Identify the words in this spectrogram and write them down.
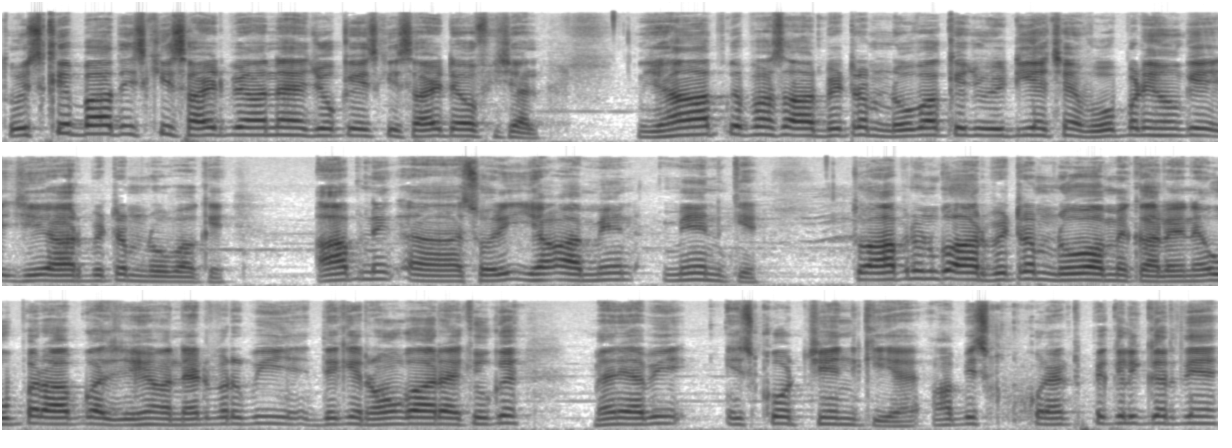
तो इसके बाद इसकी साइड पे आना है, जो कि इसकी साइट है ऑफिशियल यहाँ आपके पास आर्बिट्रम नोवा के जो ई e हैं, वो पड़े होंगे, ये आर्बिट्रम नोवा के। आपने सॉरी यहाँ मेन मेन के। तो आपने उनको आर्बिट्रम नोवा में कर लेना है ऊपर आपका यहाँ नेटवर्क भी देखिए रॉन्ग आ रहा है, क्योंकि मैंने अभी इसको चेंज किया है। आप इसको कनेक्ट पे क्लिक करते हैं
